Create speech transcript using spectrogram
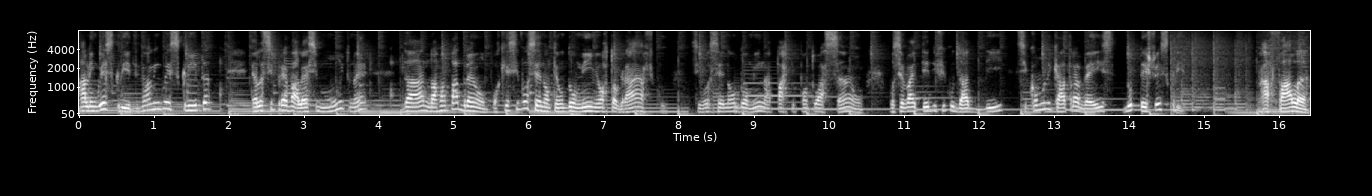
à língua escrita. Então, a língua escrita ela se prevalece muito, né, da norma padrão, porque se você não tem um domínio ortográfico, se você não domina a parte de pontuação, você vai ter dificuldade de se comunicar através do texto escrito. A fala,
